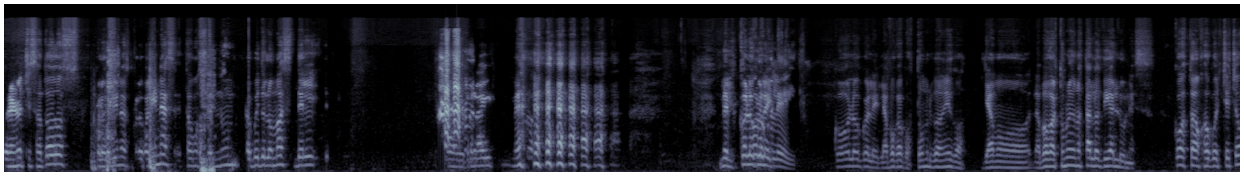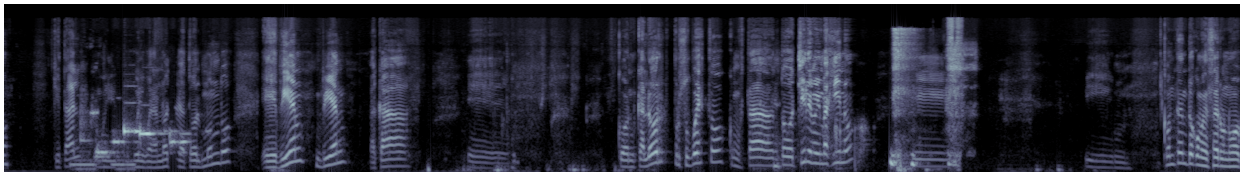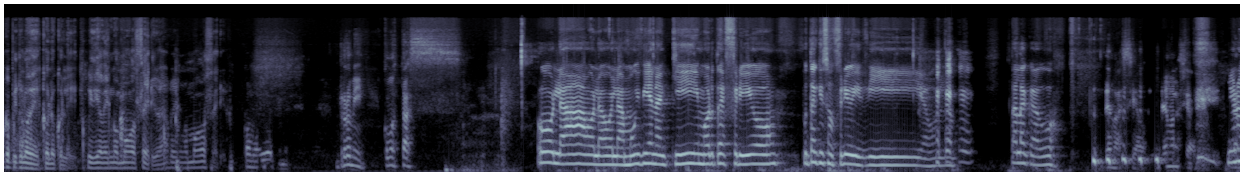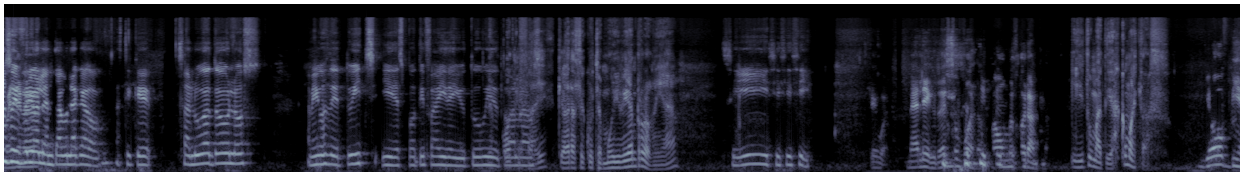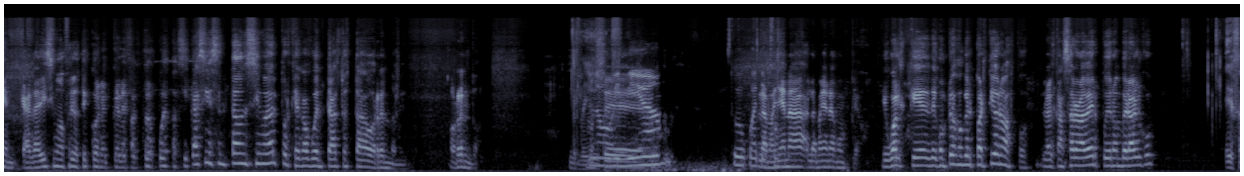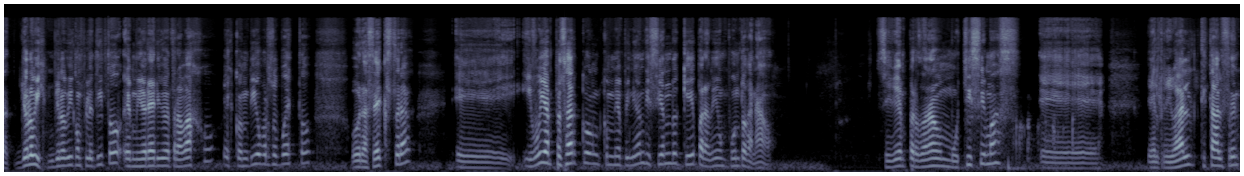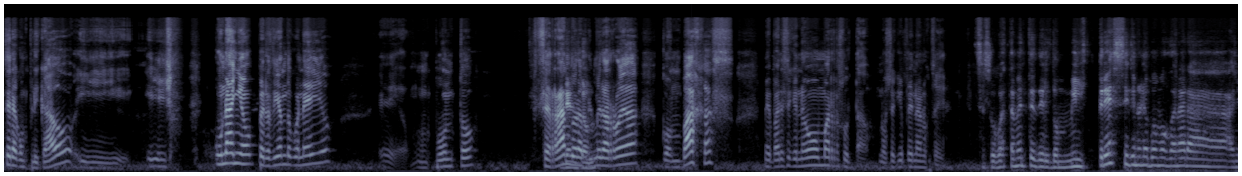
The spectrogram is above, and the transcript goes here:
Buenas noches a todos, colocolinos, colocolinas. Estamos en un capítulo más del Right. del Colo Colo. Colo. La poca costumbre, pues, amigo. Llamo, la poca costumbre de no estar los días lunes. ¿Cómo está, Juego el Checho? ¿Qué tal? Muy, muy, buenas noches a todo el mundo. Eh, bien, bien. Acá eh, con calor, por supuesto, como está en todo Chile, me imagino. Eh, y contento de comenzar un nuevo capítulo de Colo Colo. Hoy día vengo en modo serio, ¿eh? vengo en modo serio. Como Romy, ¿cómo estás? Hola, hola, hola, muy bien aquí, muerta de frío. Puta que hizo frío hoy día, hola. Está la cagó. Demasiado, demasiado. Yo no soy frío lenta, la cago. Así que saludo a todos los amigos de Twitch y de Spotify y de YouTube y de, todas las. Que ahora se escucha muy bien, Romy, ¿eh? Sí, sí, sí, sí. Qué bueno. Me alegro, eso es bueno, vamos mejorando. ¿Y tú, Matías, cómo estás? Yo bien, cagadísimo frío, estoy con el calefactor puesto así casi sentado encima de él porque acá Puente Alto está horrendo, horrendo. No, hoy día tuvo La mañana, la mañana complejo. Igual que de complejo que el partido, no, pues, ¿lo alcanzaron a ver? ¿Pudieron ver algo? Exacto, yo lo vi, yo lo vi completito en mi horario de trabajo, escondido por supuesto, horas extra. Eh, y voy a empezar con, con mi opinión diciendo que para mí es un punto ganado si bien perdonaron muchísimas, eh, el rival que estaba al frente era complicado y, un año perdiendo con ellos, eh, un punto, cerrando la primera rueda con bajas, me parece que no hubo más resultados. No sé qué opinan ustedes. Se, supuestamente del 2013 que no le podemos ganar a, a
